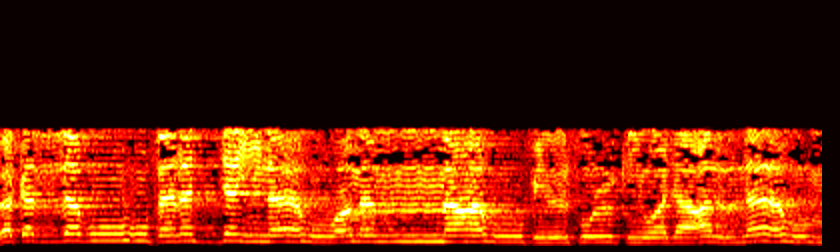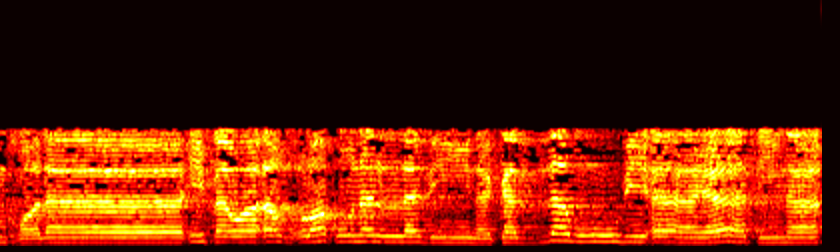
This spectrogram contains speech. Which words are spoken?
فكذبوه فنجيناه ومن معه في الفلك وجعلناهم خلائف وأغرقنا الذين كذبوا بآياتنا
